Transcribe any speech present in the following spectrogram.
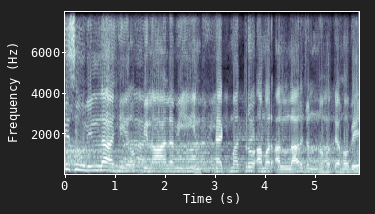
কিছু লিল্লাহি রব্বিল আলামিন, একমাত্র আমার আল্লাহর জন্য হতে হবে।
